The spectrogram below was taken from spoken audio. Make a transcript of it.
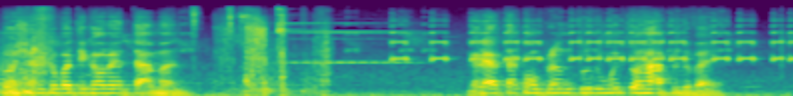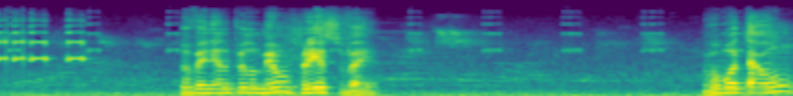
Tô achando que eu vou ter que aumentar, mano. A galera tá comprando tudo muito rápido, velho. Tô vendendo pelo mesmo preço, velho. Eu vou botar um, um,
